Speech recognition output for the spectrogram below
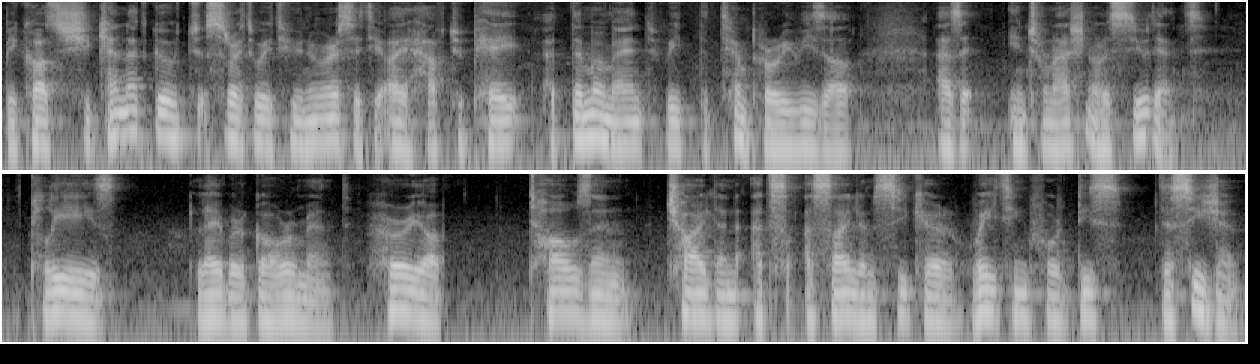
Because she cannot go to, straight away to university. I have to pay at the moment with the temporary visa as an international student. Please, Labour government, hurry up. Thousand child and asylum seeker waiting for this decision.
